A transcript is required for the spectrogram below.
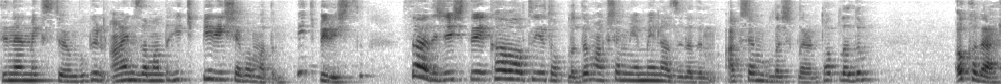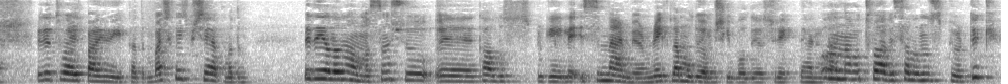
dinlenmek istiyorum. Bugün aynı zamanda hiçbir iş yapamadım. Hiçbir iş. Sadece işte kahvaltıyı topladım, akşam yemeğini hazırladım, akşam bulaşıklarını topladım. O kadar. Bir de tuvalet banyoyu yıkadım. Başka hiçbir şey yapmadım. Bir de yalan olmasın şu e, kablosuz süpürgeyle isim vermiyorum. Reklam oluyormuş gibi oluyor sürekli. Hani. Onunla mutfağı ve salonu süpürdük.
